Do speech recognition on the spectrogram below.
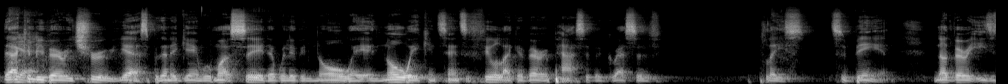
That can be very true, yes. But then again, we must say that we live in Norway, and Norway can tend to feel like a very passive aggressive place to be in. Not very easy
